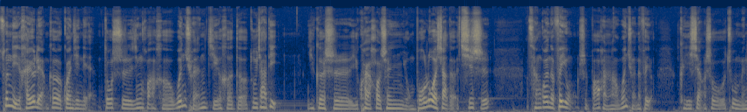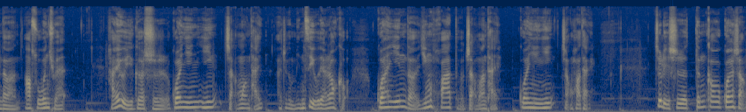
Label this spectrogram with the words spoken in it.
村里还有两个观景点，都是樱花和温泉结合的度假地。一个是一块号称永不落下的奇石，参观的费用是包含了温泉的费用。可以享受著名的阿苏温泉，还有一个是观音樱展望台啊，这个名字有点绕口。观音的樱花的展望台，观音樱展望台，这里是登高观赏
